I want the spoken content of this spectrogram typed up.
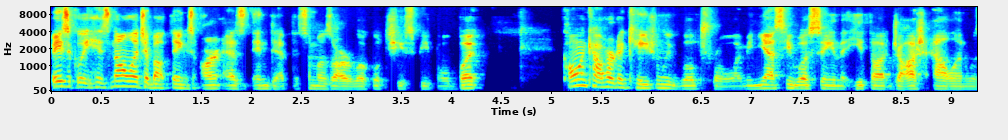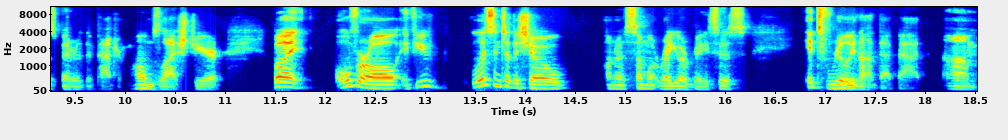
Basically, his knowledge about things aren't as in depth as some of our local Chiefs people, but Colin Cowherd occasionally will troll. I mean, yes, he was saying that he thought Josh Allen was better than Patrick Mahomes last year, but overall, if you listen to the show on a somewhat regular basis, it's really not that bad. Um,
